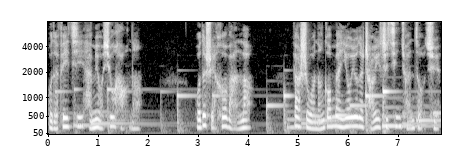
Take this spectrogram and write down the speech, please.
我的飞机还没有修好呢。我的水喝完了。”要是我能够慢悠悠地朝一只清泉走去，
